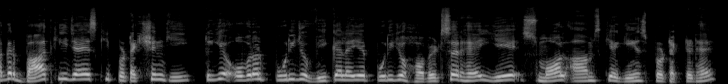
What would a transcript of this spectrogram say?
अगर बात की जाए इसकी प्रोटेक्शन की तो ये ओवरऑल पूरी जो व्हीकल है, ये पूरी जो हॉविट्सर है, ये स्मॉल आर्म्स के अगेंस्ट प्रोटेक्टेड है.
